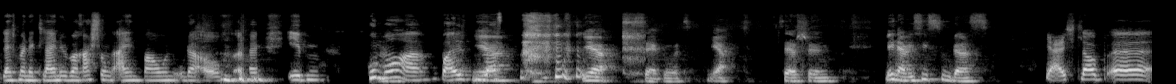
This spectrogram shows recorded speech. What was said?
vielleicht mal eine kleine Überraschung einbauen oder auch äh, eben Humor walten ja. lassen. ja, sehr gut. Ja, sehr schön. Lena, wie siehst du das? Ja, ich glaube, äh,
